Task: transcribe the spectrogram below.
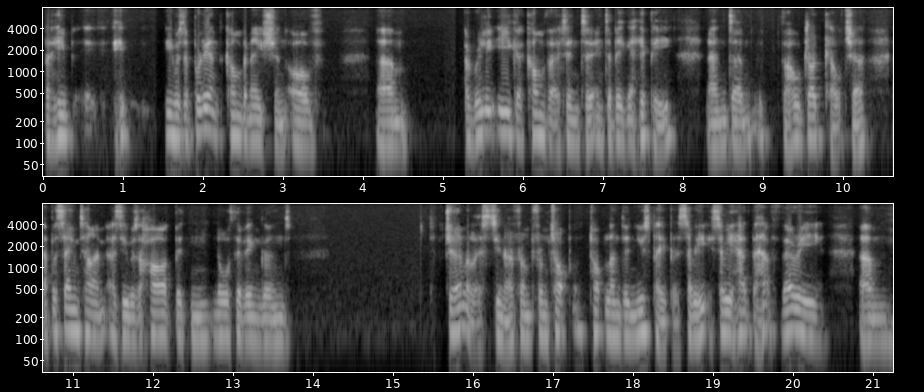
But he he, he was a brilliant combination of um, a really eager convert into into being a hippie and um, the whole drug culture at the same time as he was a hard-bitten north of England journalist, you know, from from top top London newspapers. So he so he had that very um,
